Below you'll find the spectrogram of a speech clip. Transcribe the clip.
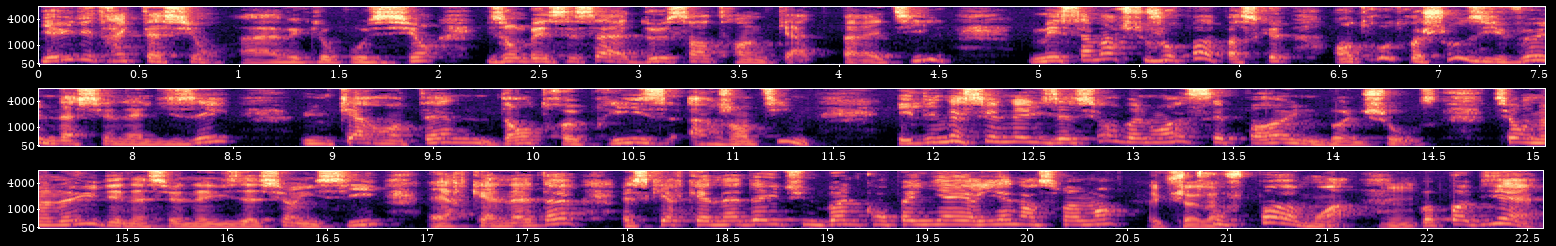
Il y a eu des tractations hein, avec l'opposition. Ils ont baissé ça à 234, paraît-il, mais ça marche toujours pas parce que, entre autres choses, il veut nationaliser une quarantaine d'entreprises argentines. Et les nationalisations, Benoît, c'est pas une bonne chose. Si on en a eu des nationalisations ici, Air Canada. Est-ce qu'Air Canada est une bonne compagnie aérienne en ce moment? Excellent. Je trouve pas, moi. Mm. Pas, pas bien.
